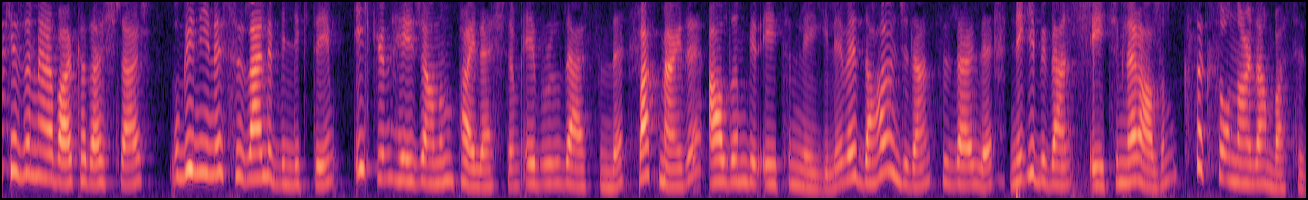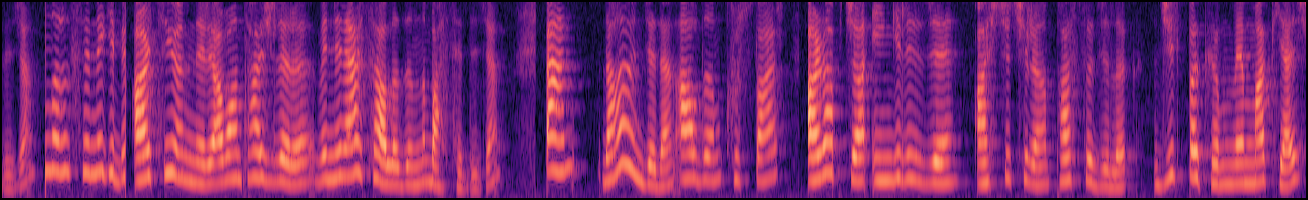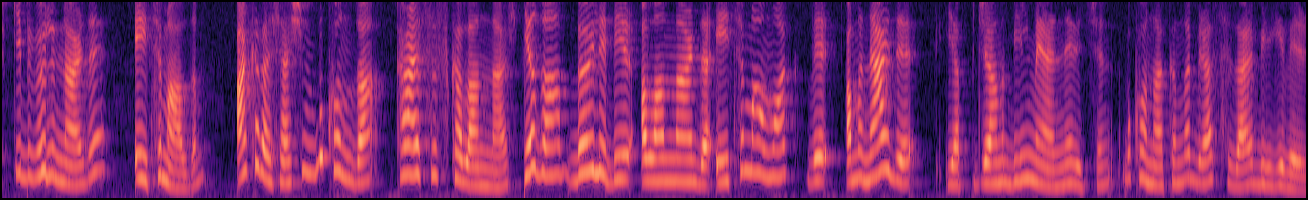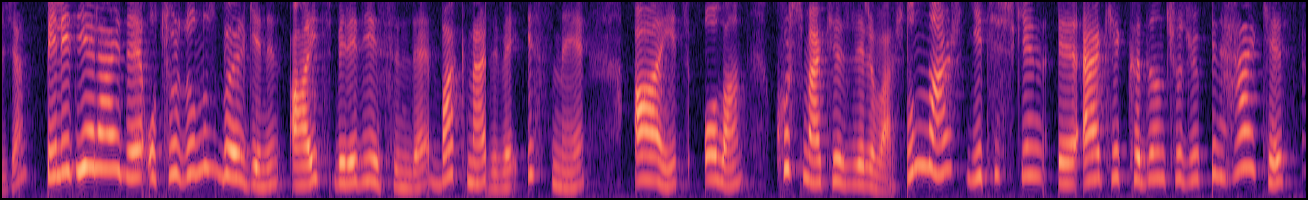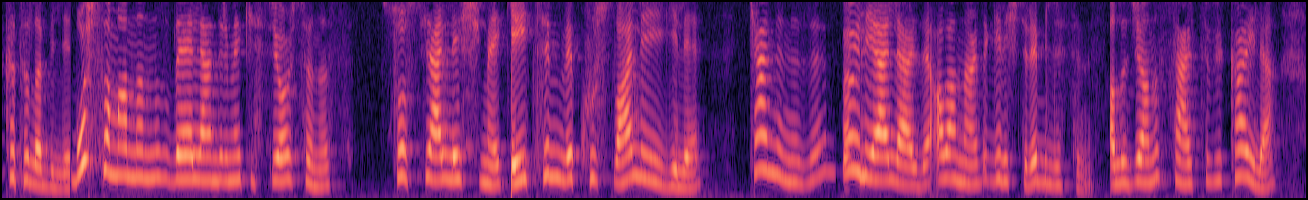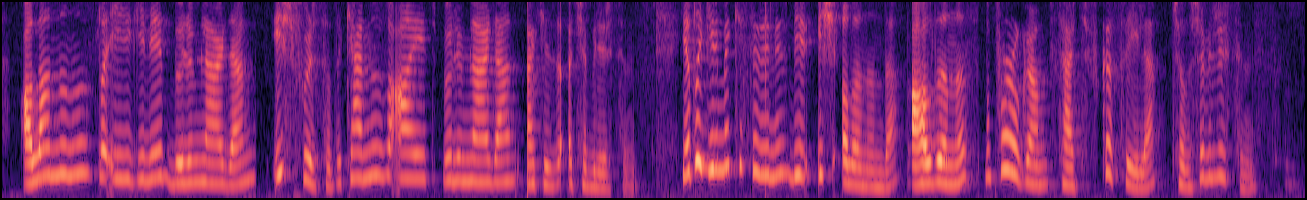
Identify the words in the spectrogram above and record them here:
Herkese merhaba arkadaşlar. Bugün yine sizlerle birlikteyim. İlk gün heyecanımı paylaştım Ebru'lu dersinde. Bakmer'de aldığım bir eğitimle ilgili ve daha önceden sizlerle ne gibi ben eğitimler aldım kısa kısa onlardan bahsedeceğim. Bunların size ne gibi artı yönleri, avantajları ve neler sağladığını bahsedeceğim. Ben daha önceden aldığım kurslar Arapça, İngilizce, aşçı çırağı, pastacılık, cilt bakım ve makyaj gibi bölümlerde eğitim aldım. Arkadaşlar şimdi bu konuda kararsız kalanlar ya da böyle bir alanlarda eğitim almak ve ama nerede yapacağını bilmeyenler için bu konu hakkında biraz sizlere bilgi vereceğim. Belediyelerde oturduğunuz bölgenin ait belediyesinde Bakmer ve İSME'ye ait olan kurs merkezleri var. Bunlar yetişkin, e, erkek, kadın, çocuk, herkes katılabilir. Boş zamanlarınızı değerlendirmek istiyorsanız sosyalleşmek, eğitim ve kurslarla ilgili kendinizi böyle yerlerde, alanlarda geliştirebilirsiniz. Alacağınız sertifikayla alanınızla ilgili bölümlerden iş fırsatı, kendinize ait bölümlerden merkezi açabilirsiniz. Ya da girmek istediğiniz bir iş alanında aldığınız bu program sertifikasıyla çalışabilirsiniz.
